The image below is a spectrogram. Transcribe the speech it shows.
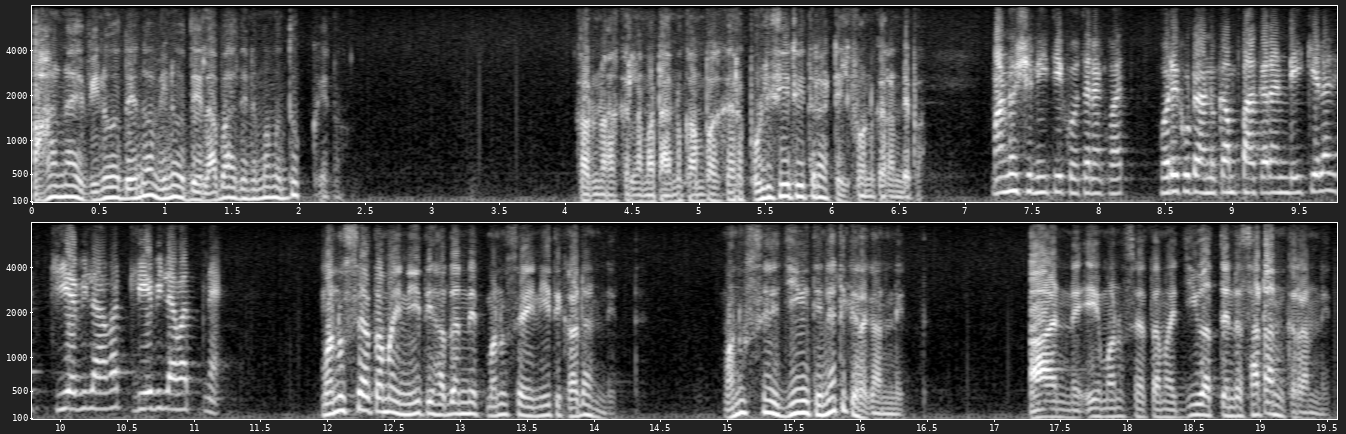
අහනයි විනෝදේන විනෝදේ ලබා දෙන මම දුක් වෙනවා. කරුණාකරලා මට අනුකම්පා කර පොලිසියට විතර ටෙලිෆෝන් කරන්න එපා. මනුෂ්‍ය නීතිය කොතනකවත් හොරෙකුට අනුකම්පා කරන්නයි කියලා කියවිලාවත් ලියවිලාවත් නැහැ. මනුස්සයා තමයි නීති හදන්නෙත් මනුස්සයයි නීති කඩන්නෙත්. මනුස්සයා ජීවිතේ නැති කරගන්නෙත්. ආන්න ඒ මනුස්සයා තමයි ජීවත් වෙන්න සටන් කරන්නෙත්.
